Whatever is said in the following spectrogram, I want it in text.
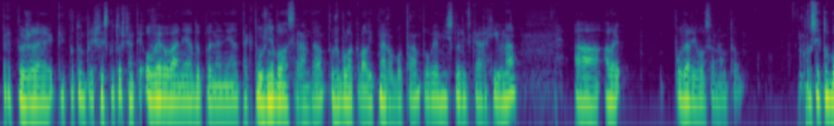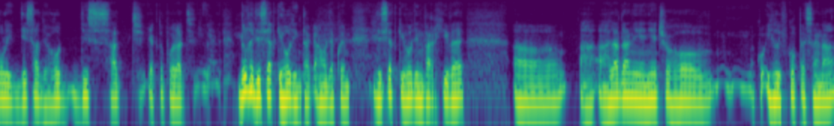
pretože keď potom prišli skutočne tie overovania, doplňania, tak to už nebola sranda, to už bola kvalitná robota, poviem historická archívna. A, ale podarilo sa nám to. Proste to boli 10, ho, 10 jak to povedať, desiatky. dlhé desiatky hodín, tak áno, ďakujem, desiatky hodín v archíve a, a hľadanie niečoho ako ihly v kope sena,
